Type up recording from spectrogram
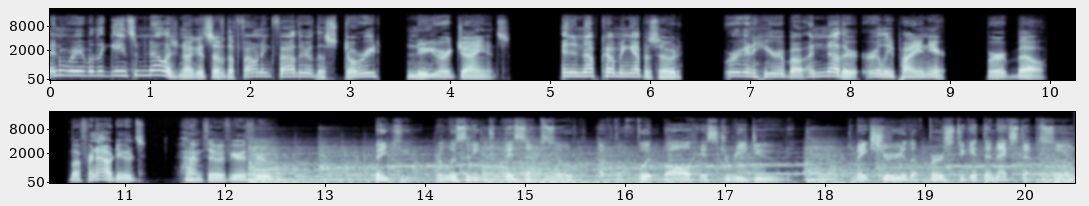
and were able to gain some knowledge nuggets of the founding father of the storied New York Giants. In an upcoming episode, we're going to hear about another early pioneer, Bert Bell. But for now, dudes, I'm through if you're through. Thank you for listening to this episode of the Football History Dude. To make sure you're the first to get the next episode,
